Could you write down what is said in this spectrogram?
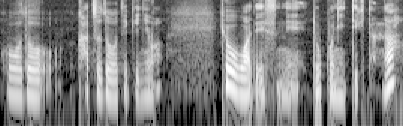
行動、活動的には。今日はですね、どこに行ってきたんだ？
